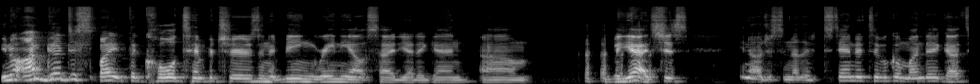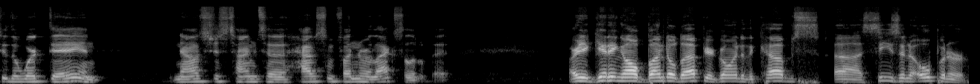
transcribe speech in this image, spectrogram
You know, I'm good despite the cold temperatures and it being rainy outside yet again. Um, but yeah, it's just you know just another standard typical Monday. Got through the work day, and now it's just time to have some fun and relax a little bit. Are you getting all bundled up? You're going to the Cubs uh, season opener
